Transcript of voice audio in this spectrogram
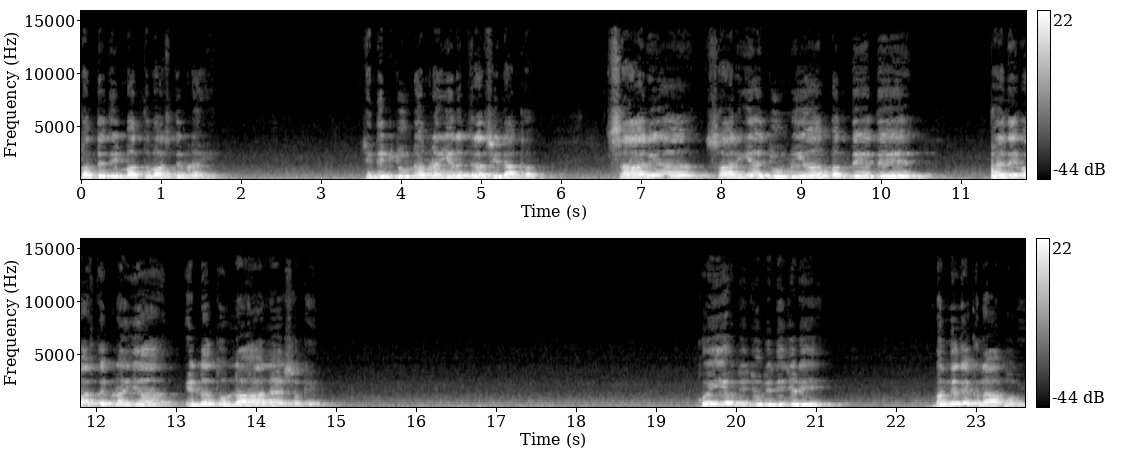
ਬੰਦੇ ਦੀ ਮਦਦ ਵਾਸਤੇ ਬਣਾਈ। ਜਿੰਨੀ ਵੀ ਜੂਨਾਂ ਬਣਾਈਆਂ ਨੇ 83 ਲੱਖ। ਸਾਰੀਆਂ ਸਾਰੀਆਂ ਜੂਨੀਆਂ ਬੰਦੇ ਦੇ ਫਾਇਦੇ ਵਾਸਤੇ ਬਣਾਈਆਂ, ਇਹਨਾਂ ਤੋਂ ਲਾਹਾ ਲੈ ਸਕੇ। ਕੋਈ ਇਹੋ ਜਿਹੀ ਜੂਨੀ ਨਹੀਂ ਜਿਹੜੀ ਬੰਦੇ ਦੇ ਖਿਲਾਫ ਹੋਵੇ।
